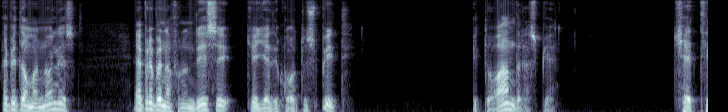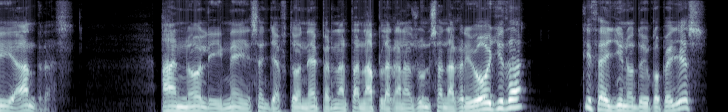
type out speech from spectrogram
Επί ο Μανώλης έπρεπε να φροντίσει και για δικό του σπίτι. Ή το άντρας πια. Και τι άντρας. Αν όλοι οι νέοι σαν κι αυτόν έπαιρναν τα νάπλαγα να ζουν σαν αγριόγιδα, τι θα γίνονται οι κοπελιές;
